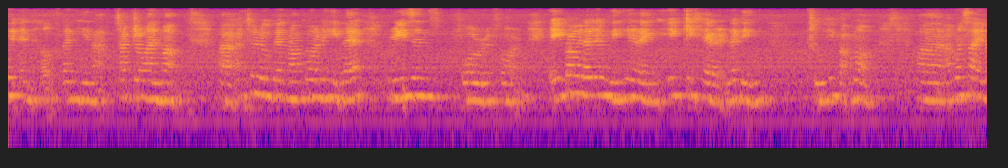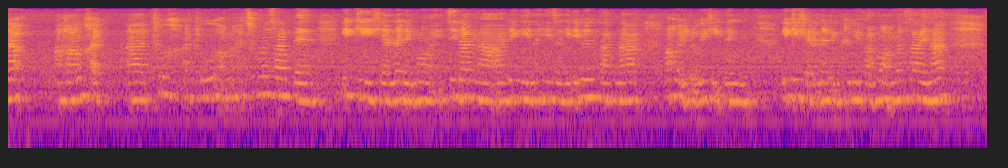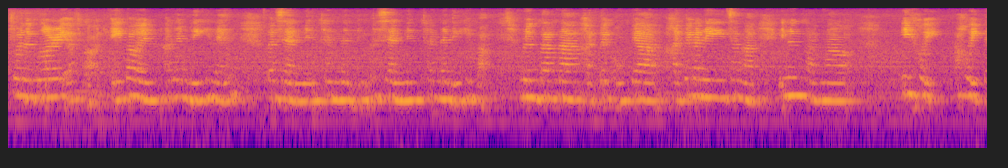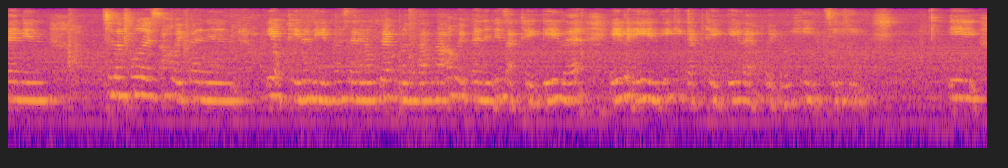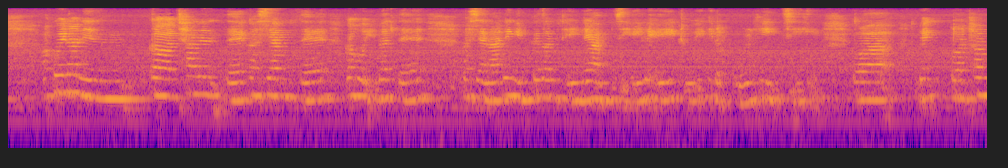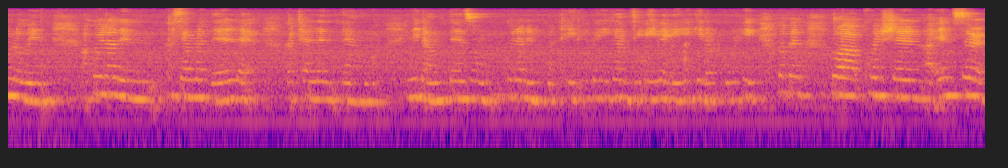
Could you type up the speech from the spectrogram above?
Diet and Health เปนฮีรักชักจวันมาอันตรูเป็นน้องก็นีและ Reasons for Reform เอ้ก็ได้เรื่อนี้ที่แรงอีกที่แครนและดิ้งถูให้ฟะงมออามาใส่ละอาหารขัดอาทุกอาทุอามาชมาซาเป็นอีกที่แครนและดิ้งมมองจีดันนะอาดี้ยินแะฮีสังยินอีเรื่องตัดนะอาหอยรู้วิธีเป็นอีกที่แครนและดิ้งถูให้ฟังมอมาใส่นะ for the glory of God, a poem ang nandihilen, pasan min tanan pasan min tanan hipa. Nung tag na katpek umpya, katpek ka na yung sanga, inun tag na ihoy, ahoy penin, to the fullest ahoy penin, i-obtain na din pasan ng pek nung tag na ahoy penin isat take gile, ele ein ikikap take gile ahoy dohi, sihi. I, 아쿠이나닌가차는때가시안때가호이나때가시아나링인그전대량지에이두이기록을히지또아백또아탐로인아쿠이나닌가시안나때레가텔렌땡니당때송아쿠이나는본테이대량지에이에이기록을히그러면또아 question a answer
